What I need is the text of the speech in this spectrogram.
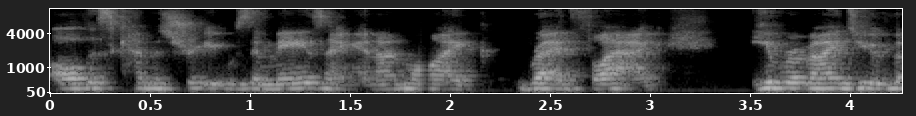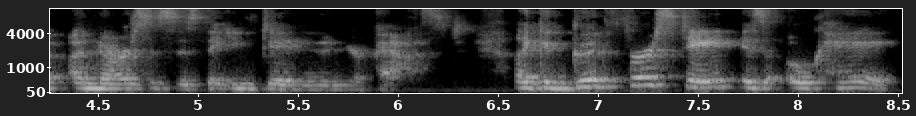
all this chemistry. It was amazing. And I'm like, red flag. He reminds you of a narcissist that you've dated in your past. Like a good first date is okay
